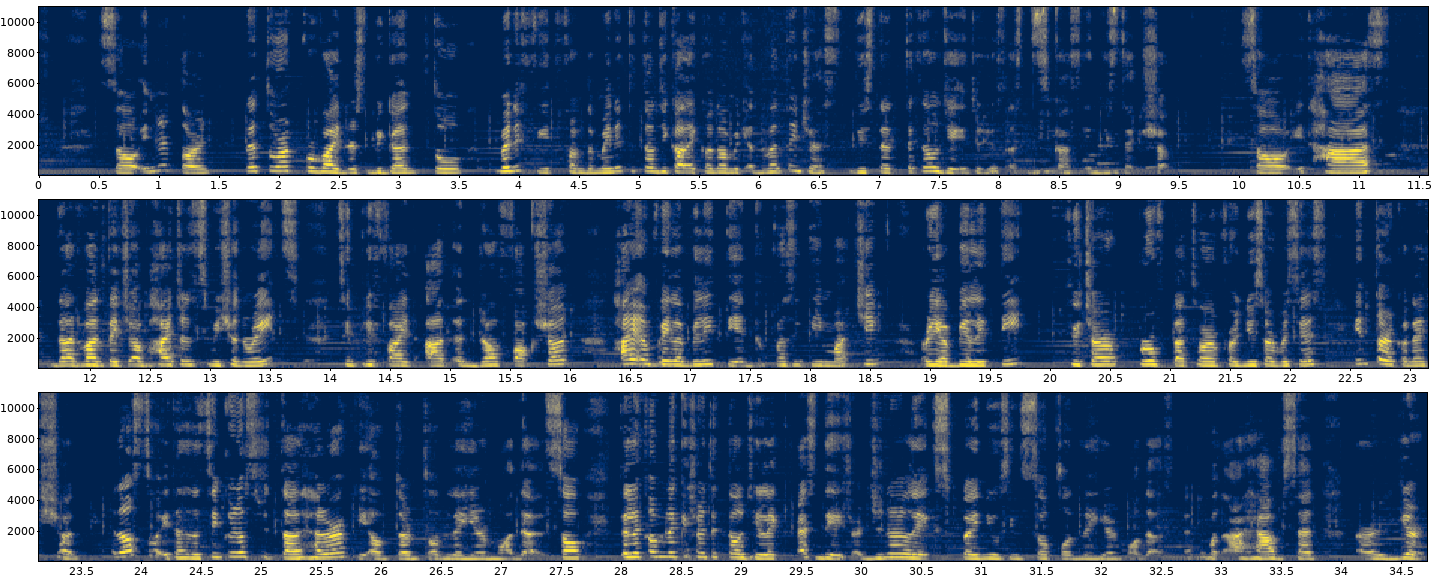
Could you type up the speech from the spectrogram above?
So, in return, network providers began to benefit from the many technological economic advantages this technology introduced as discussed in this section. So it has the advantage of high transmission rates, simplified add and drop function, high availability and capacity matching, reliability, future-proof platform for new services, interconnection, and also it has a synchronous digital hierarchy of terms of layer model. So telecommunication technology like SDH are generally explained using so-called layer models, and what I have said earlier.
